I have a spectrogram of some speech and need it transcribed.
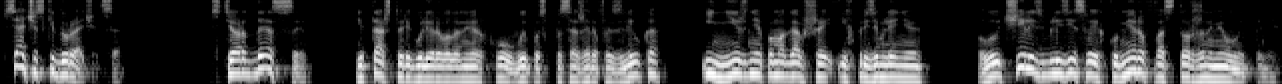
всячески дурачиться. Стюардессы, и та, что регулировала наверху выпуск пассажиров из люка, и нижняя, помогавшая их приземлению, лучились вблизи своих кумиров восторженными улыбками.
